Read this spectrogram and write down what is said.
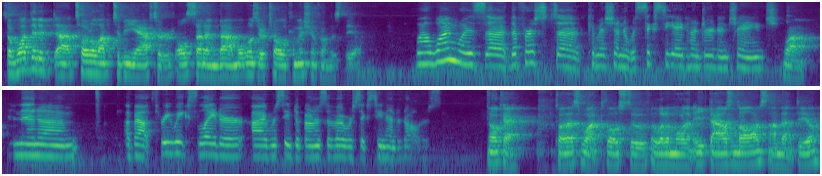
So what did it uh, total up to be after all said and done? What was your total commission from this deal? Well, one was, uh, the first, uh, commission, it was sixty-eight hundred and change. Wow. And then, um, about three weeks later, I received a bonus of over sixteen hundred dollars. Okay. So that's what, close to a little more than $8,000 on that deal.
